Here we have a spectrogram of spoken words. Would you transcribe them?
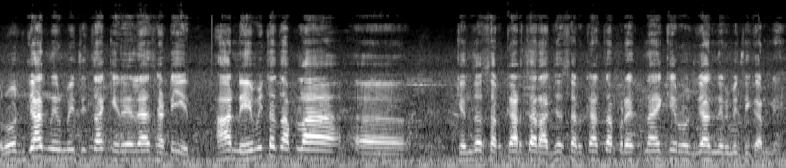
रोजगार निर्मितीचा केलेल्यासाठी हा नेहमीचाच आपला केंद्र सरकारचा राज्य सरकारचा प्रयत्न आहे की रोजगार निर्मिती करणे.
